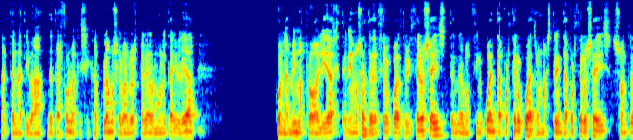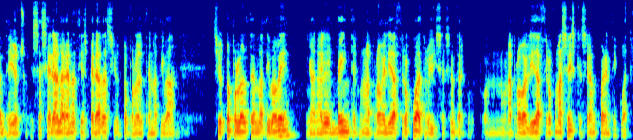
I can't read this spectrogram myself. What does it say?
alternativa de tal forma que si calculamos el valor esperado monetario de A con las mismas probabilidades que teníamos antes de 0,4 y 0,6, tendremos 50 por 0,4 más 30 por 0,6 son 38. Esa será la ganancia esperada si opto por la alternativa A. Si opto por la alternativa B, ganaré 20 con una probabilidad 0,4 y 60 con una probabilidad 0,6 que serán 44.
